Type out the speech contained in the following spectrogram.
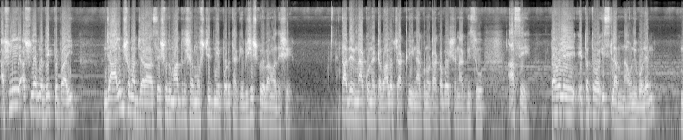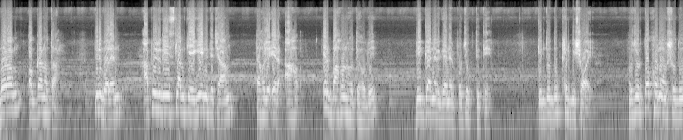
আসলে আসলে আমরা দেখতে পাই যে আলেম সমাজ যারা আছে, শুধু মাদ্রাসা, মসজিদ নিয়ে পড়ে থাকে, বিশেষ করে বাংলাদেশে। তাদের না কোনো একটা ভালো চাকরি, না কোনো টাকা পয়সা, না কিছু আছে। তাহলে এটা তো ইসলাম না, উনি বলেন। বরং অজ্ঞানতা। তিনি বলেন, আপনি যদি ইসলামকে এগিয়ে নিতে চান তাহলে এর আহ, এর বাহন হতে হবে বিজ্ঞানের জ্ঞানের প্রযুক্তিতে। কিন্তু দুঃখের বিষয়, হুজুর তখনও শুধু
